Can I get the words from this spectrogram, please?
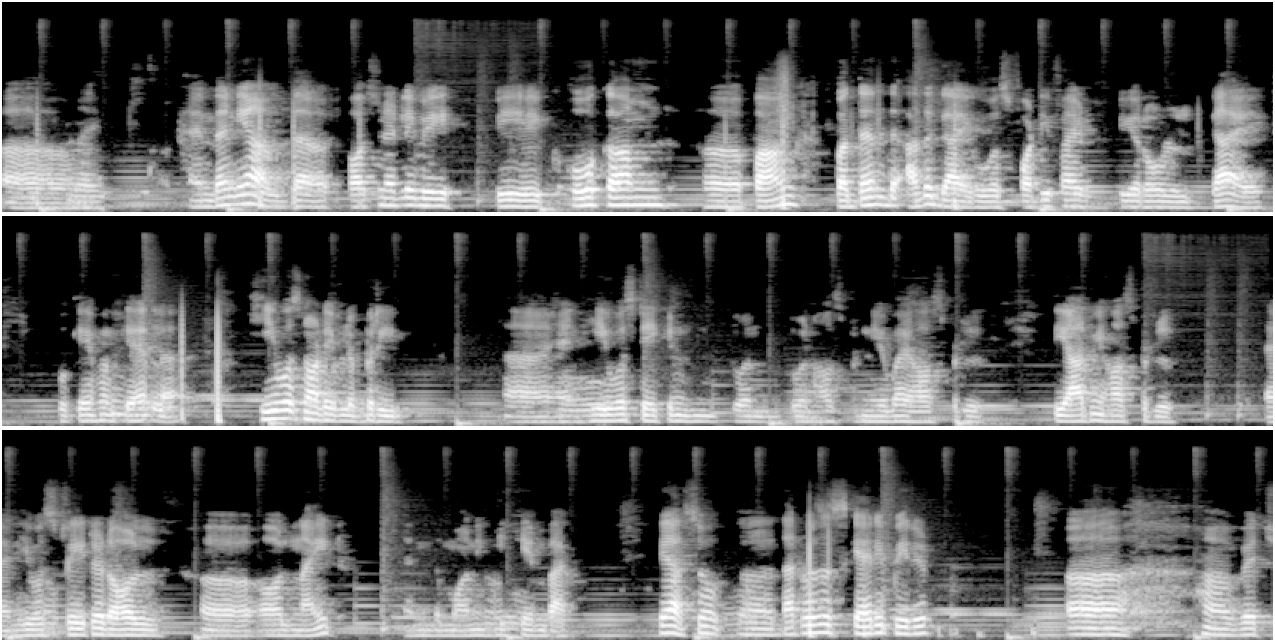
Uh, right. and then yeah the, fortunately we we overcome uh, pang but then the other guy who was 45 year old guy who came from mm-hmm. kerala he was not able to breathe uh, and he was taken to an, to an hospital, nearby hospital, the army hospital, and he was treated all uh, all night. And in the morning he came back. Yeah, so uh, that was a scary period, which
